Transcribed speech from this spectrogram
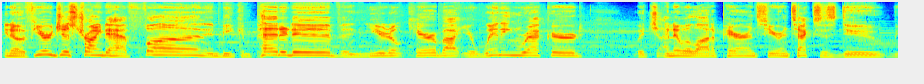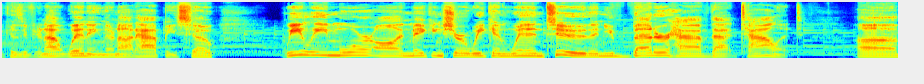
You know, if you're just trying to have fun and be competitive and you don't care about your winning record, which I know a lot of parents here in Texas do, because if you're not winning, they're not happy. So, we lean more on making sure we can win too, then you better have that talent. Uh,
